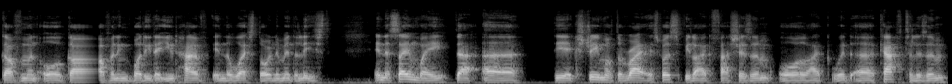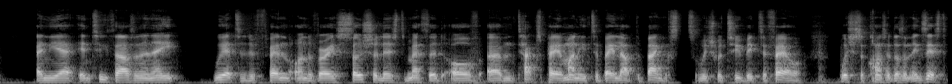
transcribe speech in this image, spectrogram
government or governing body that you'd have in the West or in the Middle East. In the same way that uh, the extreme of the right is supposed to be like fascism or like with uh, capitalism, and yet in 2008 we had to defend on the very socialist method of um, taxpayer money to bail out the banks, which were too big to fail, which the concept doesn't exist.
